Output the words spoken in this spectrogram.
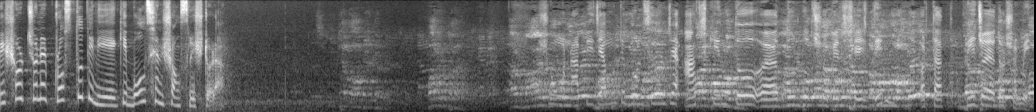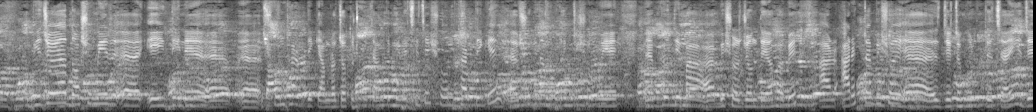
বিসর্জনের প্রস্তুতি নিয়ে কি বলছেন সংশ্লিষ্টরা? সুমন আপনি যেমনটি বলছিলেন যে আজ কিন্তু দুর্গোৎসবের শেষ দিন, অর্থাৎ বিজয়া দশমী। বিজয়া দশমীর এই দিনে সন্ধ্যার দিকে আমরা যতটুকু জানতে পেরেছি যে সন্ধ্যার দিকে সুবিধামতো একটি সময়ে প্রতিমা বিসর্জন দেওয়া হবে। আর আরেকটা বিষয় যেটা বলতে চাই যে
